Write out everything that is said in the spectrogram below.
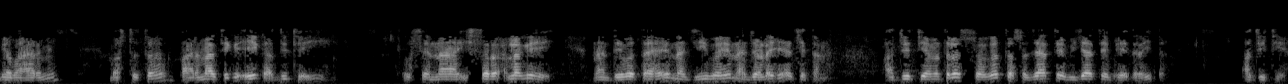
व्यवहार में। वस्तुतः पारमार्थिक एक अद्वितीय ही। उससे न ईश्वर अलग है, न देवता है, न जीव है, न जड़ है, अचेतन। अद्वितीय मतलब स्वगत सजाते विजाते भेद रहित। अद्वितीय।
